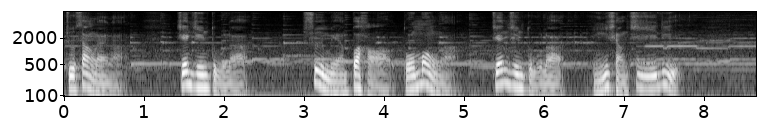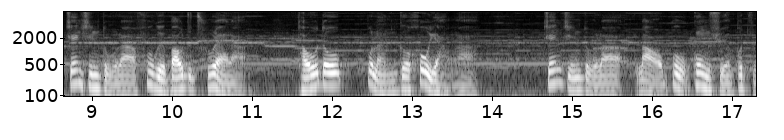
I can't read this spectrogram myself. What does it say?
就上来了；肩颈堵了，睡眠不好，多梦了；肩颈堵了，影响记忆力；肩颈堵了，富贵包就出来了，头都。不能够后仰了，肩颈堵了，脑部供血不足，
